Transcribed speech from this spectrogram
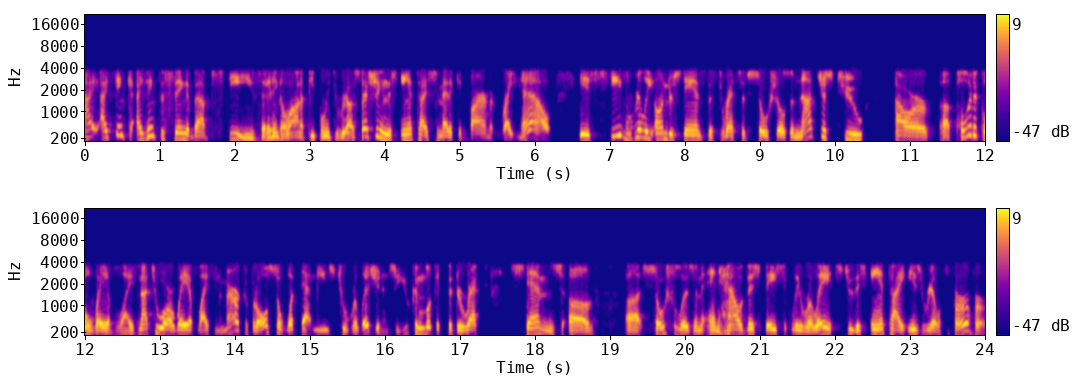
I, I think I think the thing about Steve that I think a lot of people need to realize, especially in this anti-Semitic environment right now, is Steve really understands the threats of socialism, not just to our uh, political way of life, not to our way of life in America, but also what that means to religion. And so you can look at the direct stems of uh, socialism and how this basically relates to this anti-Israel fervor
